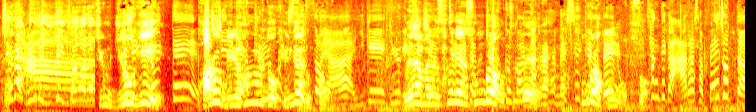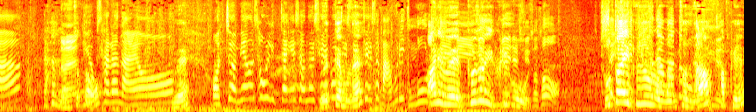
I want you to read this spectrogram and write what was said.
제가 그래서 이게 이상하다고. 지금 뉴욕이 바로 밀 확률도 굉장히 높아요. 엑스시언 상대는 했을 손보라 텐데 공이 없어. 상대가 알아서 빼줬다. 템 네. 뉴욕 살아나요. 왜? 어쩌면 서울 입장에서는 세왜 번째? 세트에서 마무리 아니, 왜 표정이 그리고 저 따위 표정으로 멈췄냐 하필?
